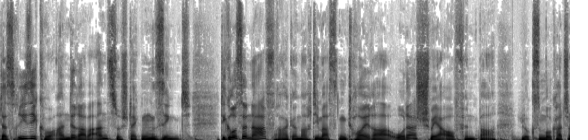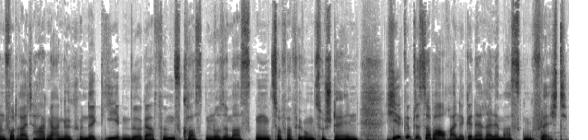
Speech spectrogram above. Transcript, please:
das Risiko, andere aber anzustecken, sinkt. Die große Nachfrage macht die Masken teurer, oder schwer auffindbar. Luxemburg hat schon vor drei Tagen angekündigt, jedem Bürger fünf kostenlose Masken zur Verfügung zu stellen. Hier gibt es aber auch eine generelle Maskenpflicht.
